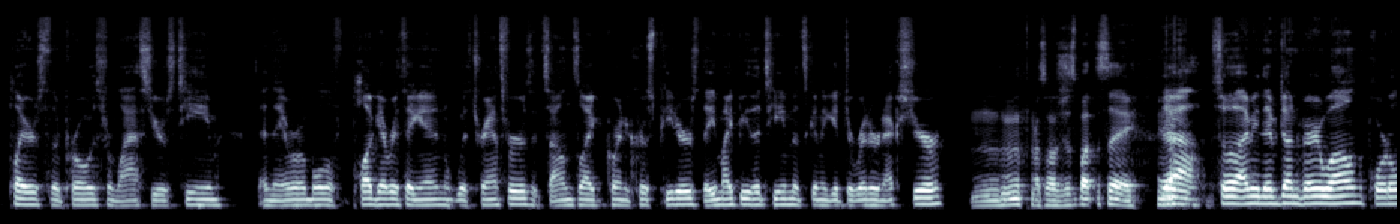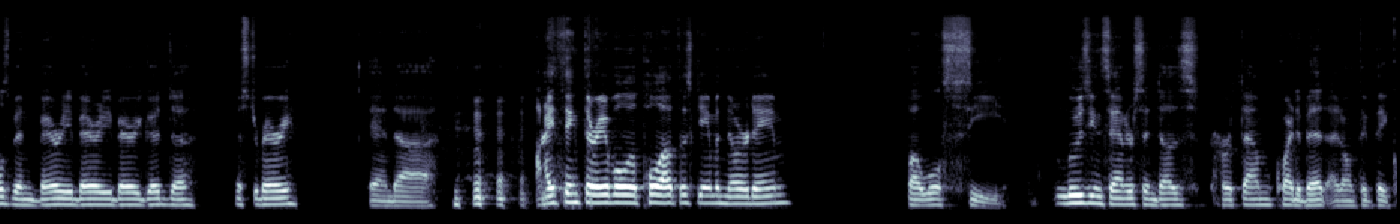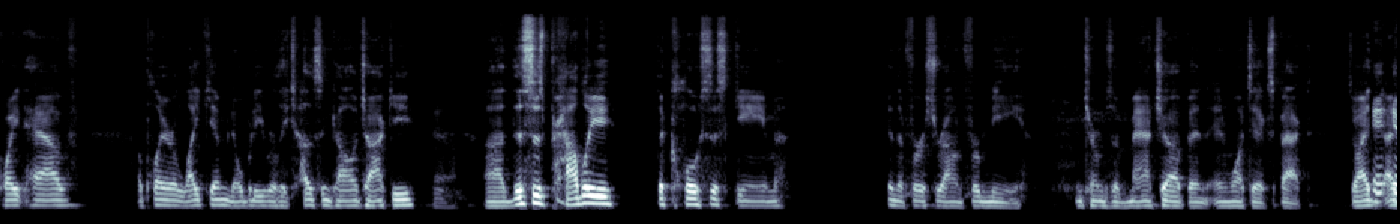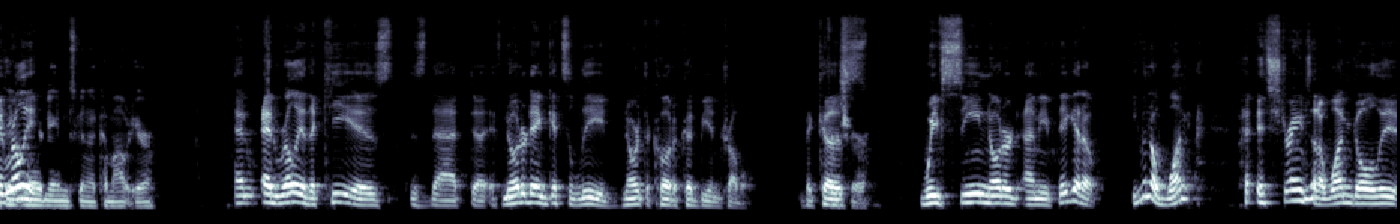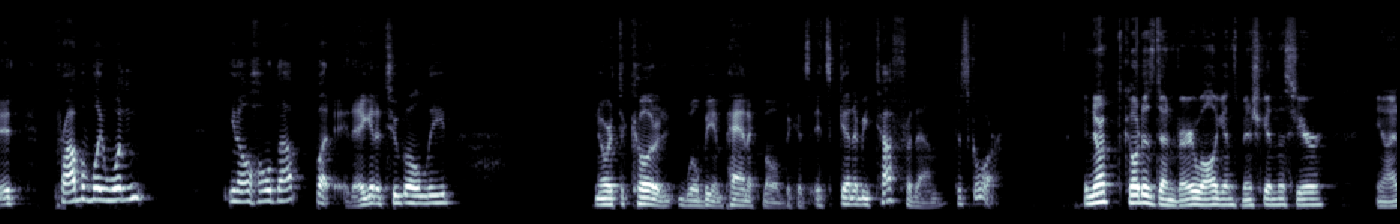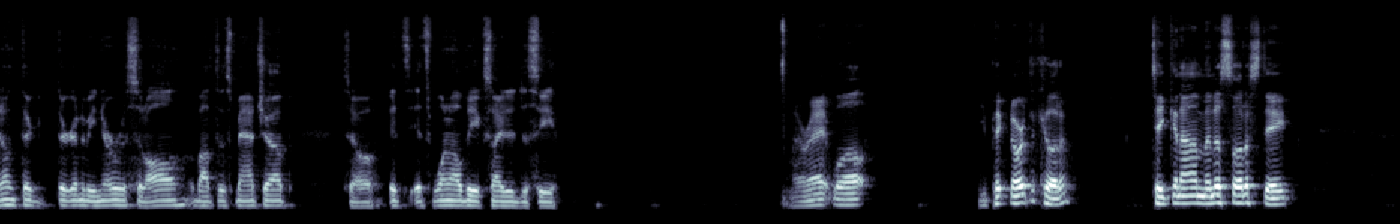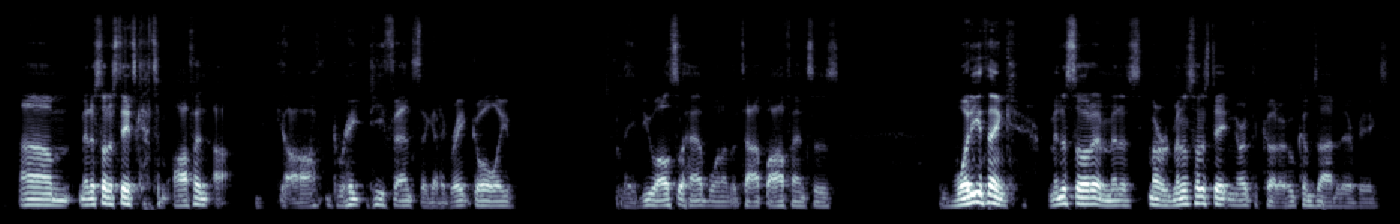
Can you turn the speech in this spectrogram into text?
players to the pros from last year's team, and they were able to plug everything in with transfers. It sounds like, according to Chris Peters, they might be the team that's going to get DeRidder next year. Mm-hmm. That's what I was just about to say. Yeah. yeah. So, I mean, they've done very well. The portal's been very, very, very good to Mr. Berry. And uh, I think they're able to pull out this game with Notre Dame, but we'll see. Losing Sanderson does hurt them quite a bit. I don't think they quite have a player like him. Nobody really does in college hockey. Yeah. Uh, this is probably the closest game in the first round for me in terms of matchup and, and what to expect. So I, and, I think really, Notre Dame's going to come out here. And and really the key is is that uh, if Notre Dame gets a lead, North Dakota could be in trouble because sure. we've seen Notre. I mean, if they get a even a one, it's strange that a one goal lead it probably wouldn't you know hold up, but they get a two goal lead. North Dakota will be in panic mode because it's going to be tough for them to score. And North Dakota's done very well against Michigan this year. You know, I don't think they're going to be nervous at all about this matchup. So it's it's one I'll be excited to see. All right. Well, you picked North Dakota, taking on Minnesota State. Um, Minnesota State's got some often uh, great defense. They got a great goalie. They do also have one of the top offenses. What do you think, Minnesota and Minnesota, Minnesota State and North Dakota? Who comes out of their Vigs?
